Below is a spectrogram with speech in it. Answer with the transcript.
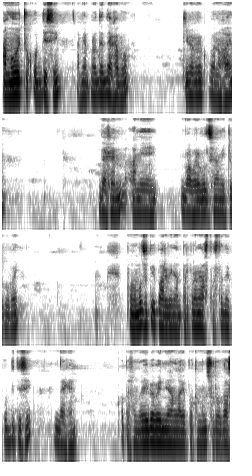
আমিও একটু কোপ দিছি। আমি আপনাদের দেখাবো কীভাবে কোপানো হয়। দেখেন, আমি বাবারে বলছে, আমি একটু কোপাই প্রথম বলছে তুই পারবি না, তারপর আমি আস্তে আস্তে দিয়ে কোপ দিতেছি। দেখেন, কত সুন্দর এইভাবেই নিয়ে লাগে। প্রথম ছোটো গাছ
